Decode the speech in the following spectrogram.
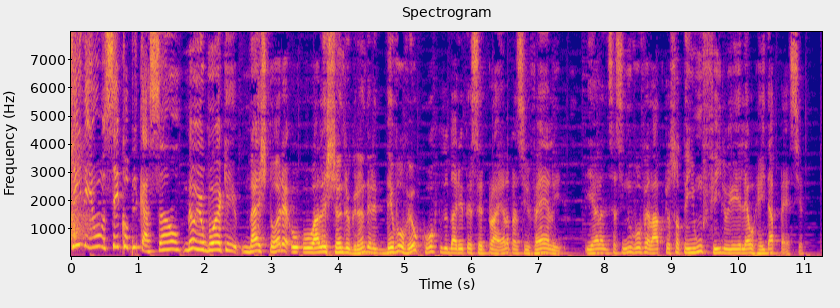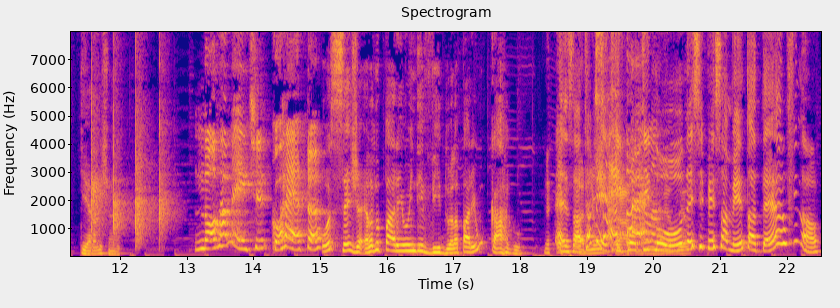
Sem nenhum, sem complicação. Não, e o bom é que na história, o, o Alexandre o Grande, ele devolveu o corpo do Dario III pra ela, pra se vele. E ela disse assim: não vou velar porque eu só tenho um filho e ele é o rei da Pérsia. Que era Alexandre. Novamente, correta. Ou seja, ela não pariu um indivíduo, ela pariu um cargo. É, exatamente. E continuou nesse pensamento até o final.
